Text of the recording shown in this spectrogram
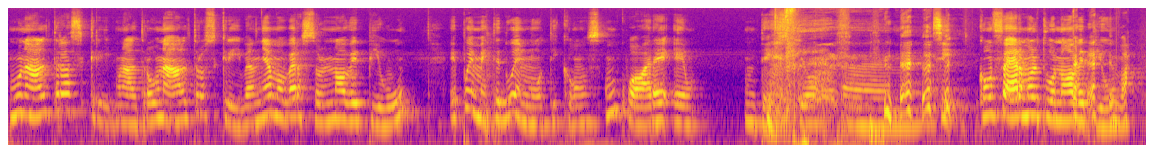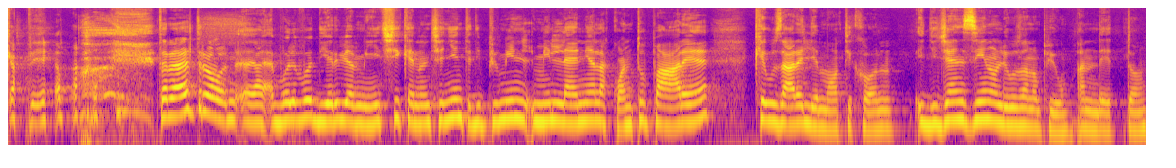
Un'altra scrive, un altro, un altro scrive, andiamo verso il 9 più e poi mette due emoticons, un cuore e un, un teschio. eh, sì, confermo il tuo 9 più. Vacca Tra l'altro eh, volevo dirvi amici che non c'è niente di più millennial a quanto pare che usare gli emoticon. I di Gen Z non li usano più, hanno detto.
